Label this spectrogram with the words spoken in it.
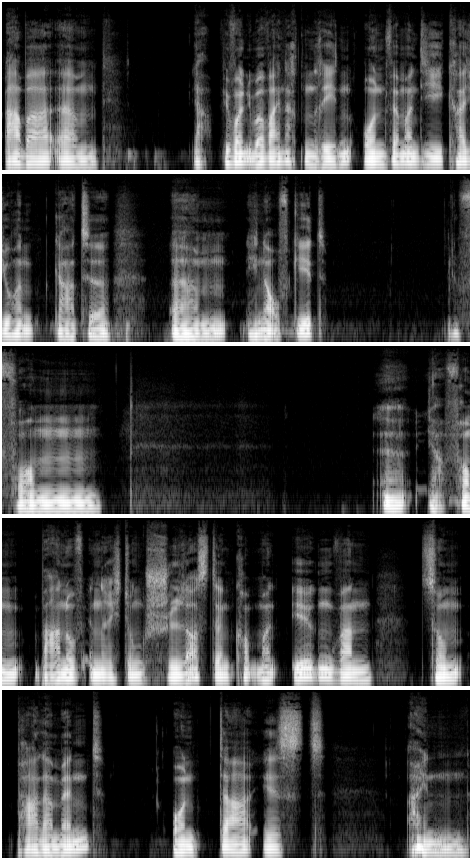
Aber ähm, ja, wir wollen über Weihnachten reden und wenn man die Karl-Johann-Garte ähm, hinaufgeht, vom äh, ja vom Bahnhof in Richtung Schloss, dann kommt man irgendwann zum Parlament und da ist ein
